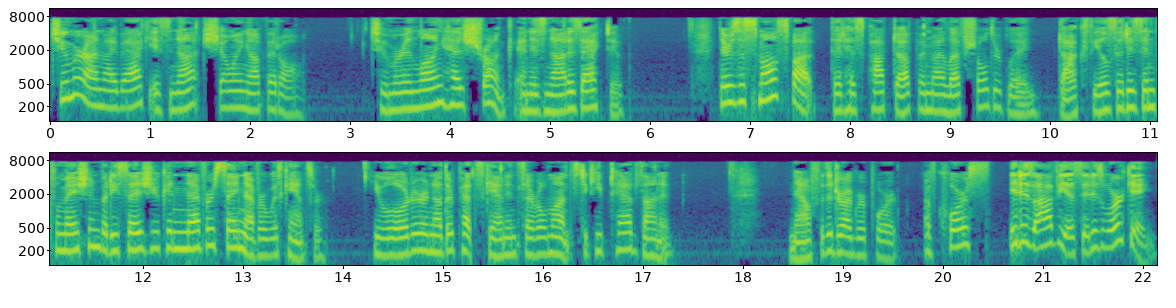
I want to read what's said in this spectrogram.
Tumor on my back is not showing up at all. Tumor in lung has shrunk and is not as active. There's a small spot that has popped up in my left shoulder blade. Doc feels it is inflammation, but he says you can never say never with cancer. He will order another PET scan in several months to keep tabs on it. Now for the drug report. Of course, it is obvious it is working.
